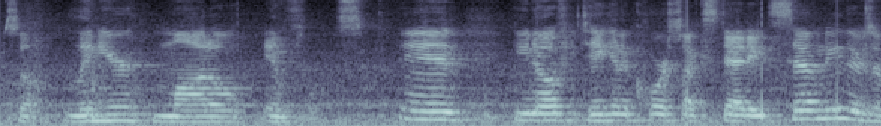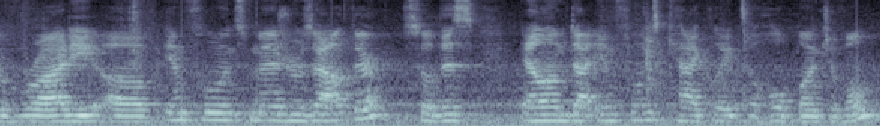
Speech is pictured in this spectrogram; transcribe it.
So linear model influence. And you know, if you've taken a course like Stat 870, there's a variety of influence measures out there. So this lm.influence calculates a whole bunch of them.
